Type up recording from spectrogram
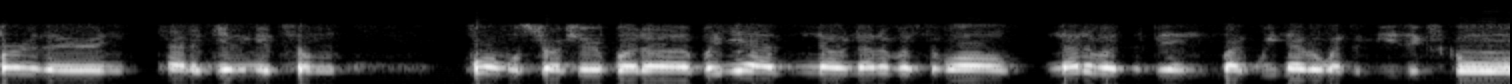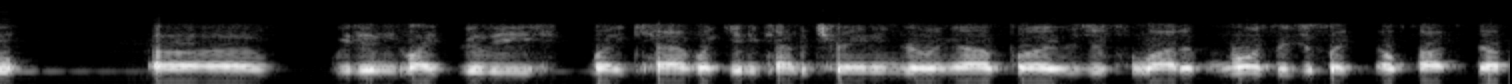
further and kind of giving it some formal structure. But uh, but yeah, no, none of us have all, none of us have been like we never went to music school. Uh, we didn't like really like have like any kind of training growing up. Uh, it was just a lot of mostly just like self-taught stuff.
